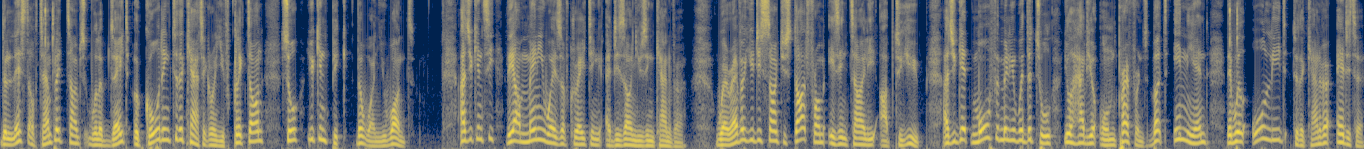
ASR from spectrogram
the list of template types will update according to the category you've clicked on, so you can pick the one you want. As you can see, there are many ways of creating a design using Canva. Wherever you decide to start from is entirely up to you. As you get more familiar with the tool, you'll have your own preference, but in the end, they will all lead to the Canva editor,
